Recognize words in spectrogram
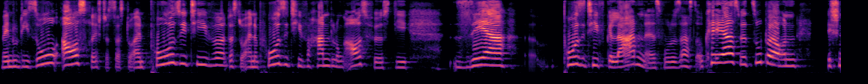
wenn du die so ausrichtest, dass du ein positive, dass du eine positive Handlung ausführst, die sehr äh, positiv geladen ist, wo du sagst, okay, ja, es wird super und ich,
